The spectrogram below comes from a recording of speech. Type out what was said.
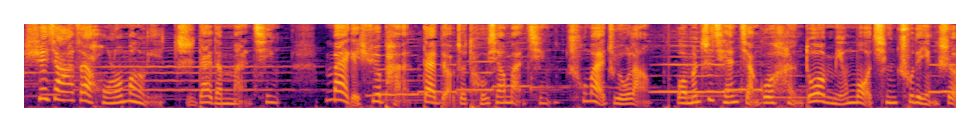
薛家在《红楼梦》里指代的满清。卖给薛蟠，代表着投降满清，出卖朱由榔。我们之前讲过很多明末清初的影射，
